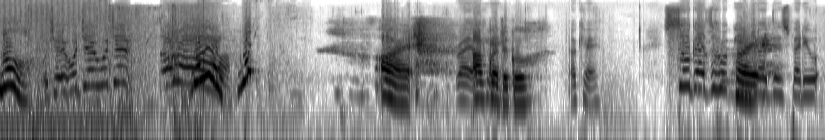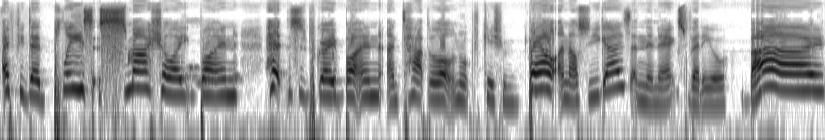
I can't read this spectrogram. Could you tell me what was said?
No. Watch out! Watch out! Watch out! No. Oh! What? All right. Right, I've okay. got to go. Okay. So guys, I hope you enjoyed this video. If you did, please smash a like button, hit the subscribe button, and tap the little notification bell, and I'll see you guys in the next video. Bye!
